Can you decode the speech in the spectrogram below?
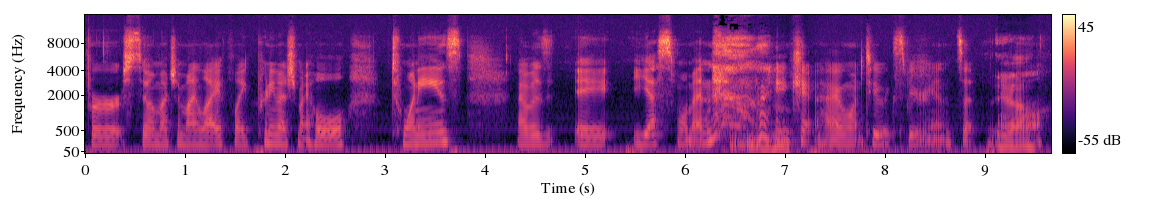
for so much of my life like pretty much my whole 20s i was a yes woman like i want to experience it Mm-hmm. Yeah. all.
